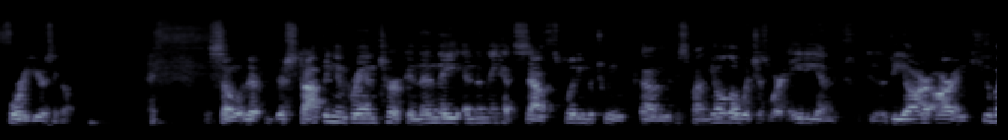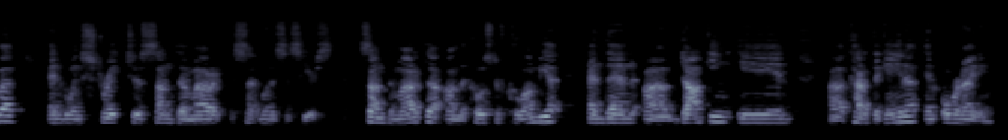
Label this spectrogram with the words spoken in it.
40 years ago. So they're they're stopping in Grand Turk, and then they and then they head south, splitting between um, Hispaniola, which is where Haiti and the DR are, and Cuba, and going straight to Santa Marta. What is this here? Santa Marta on the coast of Colombia, and then um, docking in uh, Cartagena and overnighting.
